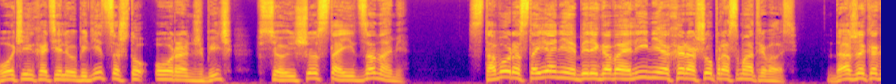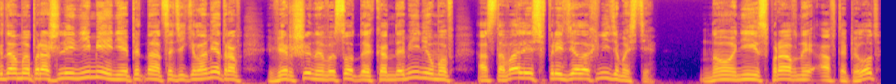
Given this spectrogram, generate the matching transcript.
очень хотели убедиться, что Оранж-Бич все еще стоит за нами. С того расстояния береговая линия хорошо просматривалась. Даже когда мы прошли не менее 15 километров, вершины высотных кондоминиумов оставались в пределах видимости. Но неисправный автопилот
